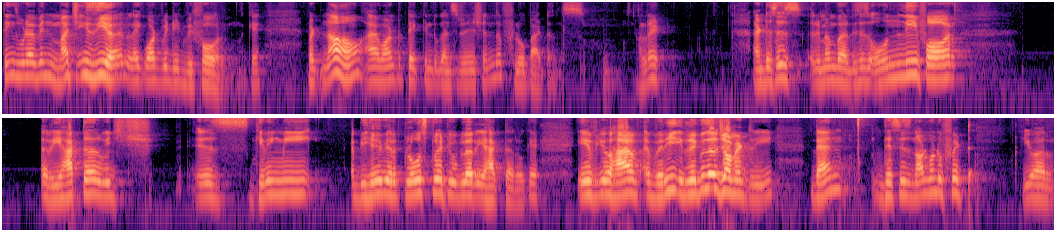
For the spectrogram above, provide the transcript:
things would have been much easier like what we did before. Okay. But now I want to take into consideration the flow patterns all right and this is remember this is only for a reactor which is giving me a behavior close to a tubular reactor. Okay. If you have a very irregular geometry then this is not going to fit your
